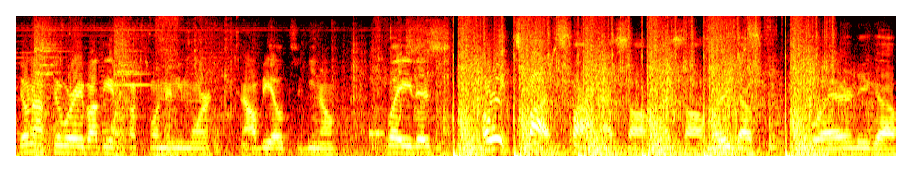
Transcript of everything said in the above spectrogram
don't have to worry about the Xbox One anymore, and I'll be able to, you know, play this. Oh wait, Spy, Spy, I saw him, I saw him, where'd he go? Where'd he go?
